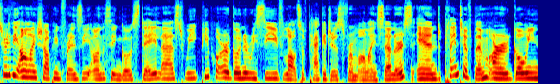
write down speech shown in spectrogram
After the online shopping frenzy on the Singles Day last week, people are going to receive lots of packages from online sellers, and plenty of them are going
